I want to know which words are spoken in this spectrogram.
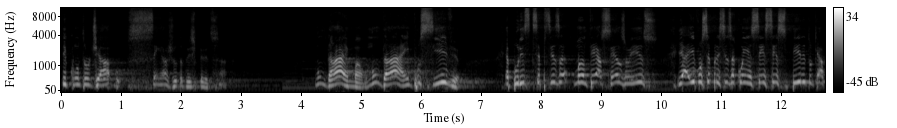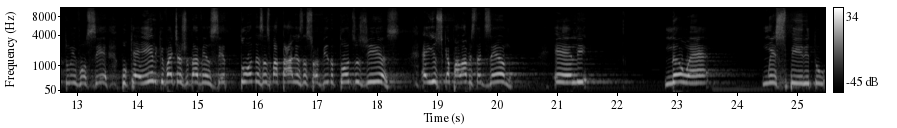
e contra o diabo sem a ajuda do Espírito Santo. Não dá, irmão, não dá, é impossível. É por isso que você precisa manter aceso isso. E aí você precisa conhecer esse espírito que atua em você, porque é ele que vai te ajudar a vencer todas as batalhas da sua vida todos os dias. É isso que a palavra está dizendo. Ele não é um espírito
